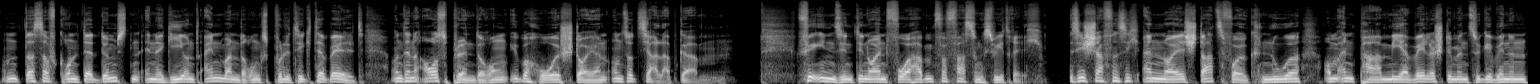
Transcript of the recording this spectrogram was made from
Und das aufgrund der dümmsten Energie- und Einwanderungspolitik der Welt und einer Ausplünderung über hohe Steuern und Sozialabgaben. Für ihn sind die neuen Vorhaben verfassungswidrig. Sie schaffen sich ein neues Staatsvolk nur, um ein paar mehr Wählerstimmen zu gewinnen,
